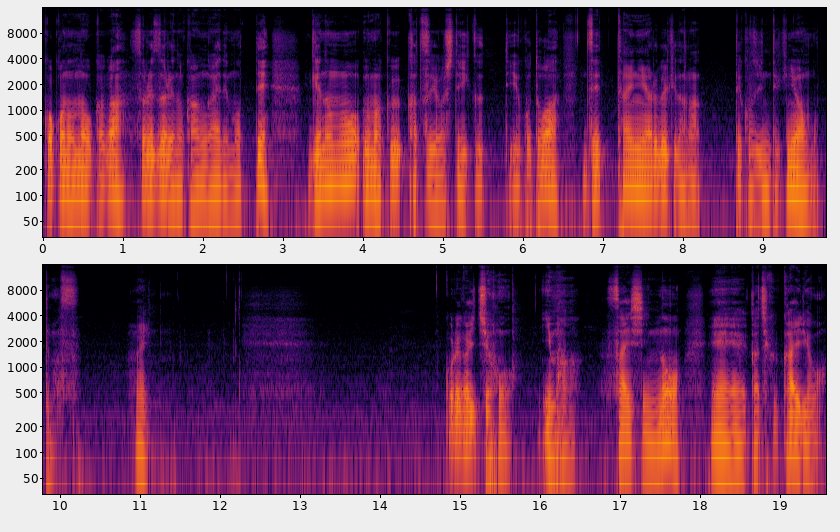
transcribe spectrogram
個々の農家がそれぞれの考えでもってゲノムをうまく活用していくっていうことは絶対にやるべきだなって個人的には思ってます。はい。これが一応今最新の、えー、家畜改良、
